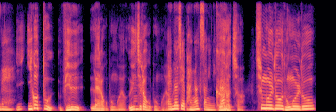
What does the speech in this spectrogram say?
네. 이, 이것도 윌레라고 본 거예요. 의지라고 본 거예요. 에너지의 방향성이니까. 그렇죠. 식물도 동물도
